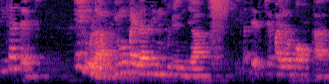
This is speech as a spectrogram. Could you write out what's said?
ঠিক আছে? এইগুলা নিউমোফাইলাস ইনফ্লুয়েঞ্জা ঠিক আছে? স্টেফাইলোকক্কাস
